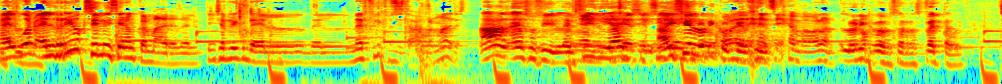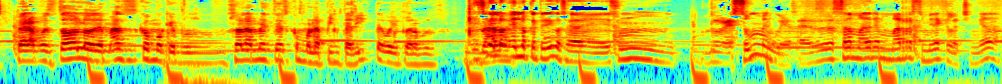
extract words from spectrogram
El, bueno, el Ryuk sí lo hicieron con madres. El pinche Ryuk del, del Netflix pues sí estaba con madres. Ah, eso sí, el CGI, El- sí. el Ahí sí es lo único que sí. Sí. Lo único que se respeta, güey. Pero pues todo lo demás es como que pues solamente es como la pintadita, güey, pero pues Es, que lo, es lo que te digo, o sea, es un resumen, güey. O sea, es esa madre más resumida que la chingada.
